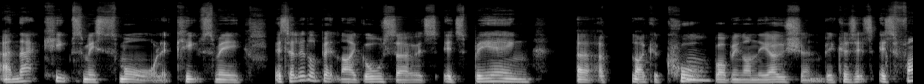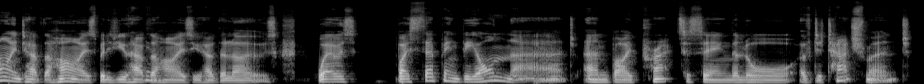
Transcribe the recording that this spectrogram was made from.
And that keeps me small. It keeps me, it's a little bit like also, it's, it's being a, a like a cork mm. bobbing on the ocean because it's, it's fine to have the highs, but if you have yeah. the highs, you have the lows. Whereas by stepping beyond that and by practicing the law of detachment,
